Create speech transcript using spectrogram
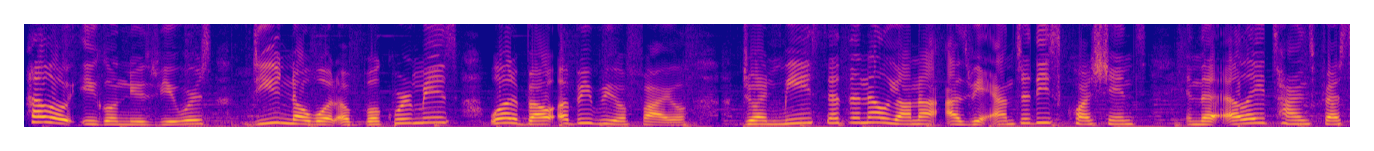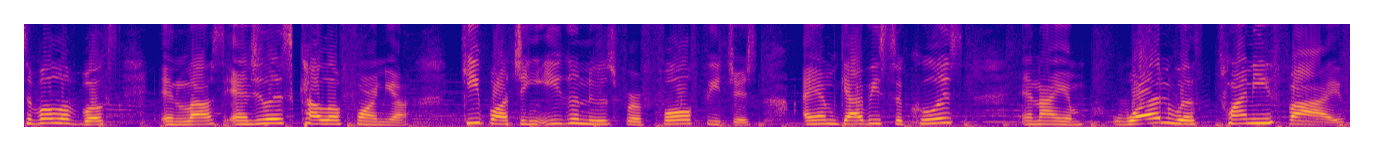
Hello, Eagle News viewers. Do you know what a bookworm is? What about a bibliophile? Join me, Seth and Eliana, as we answer these questions in the LA Times Festival of Books in Los Angeles, California. Keep watching Eagle News for full features. I am Gabby Sakulis, and I am one with 25.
